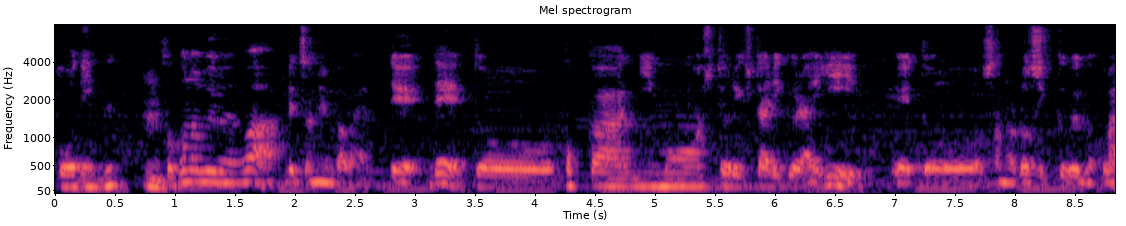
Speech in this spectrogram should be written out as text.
コーディング？うんそこの部分は別のメンバーがやって、で、えっと、他にも一人二人ぐらい、えっと、そのロジック部分と同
